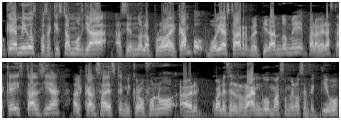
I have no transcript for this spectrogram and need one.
Ok amigos, pues aquí estamos ya haciendo la prueba de campo. Voy a estar retirándome para ver hasta qué distancia alcanza este micrófono, a ver cuál es el rango más o menos efectivo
